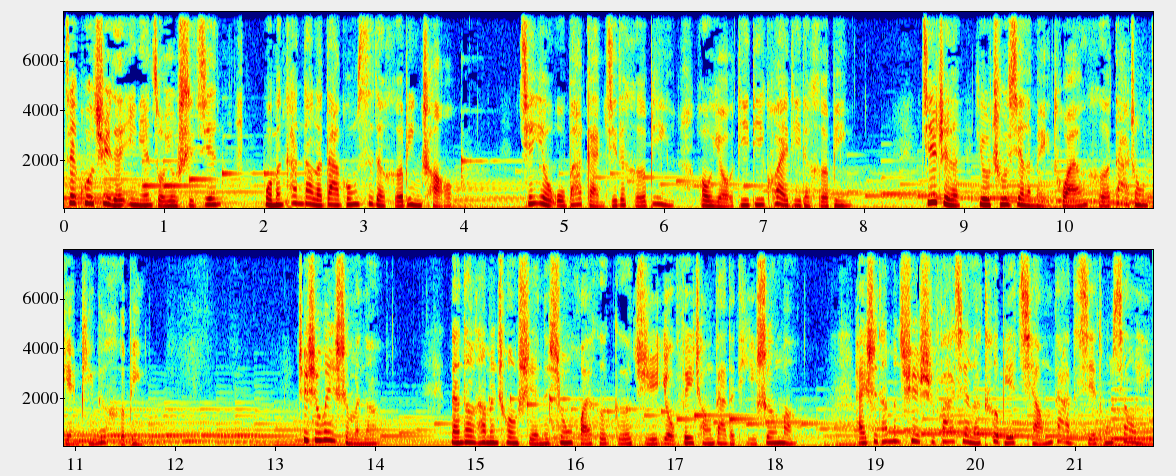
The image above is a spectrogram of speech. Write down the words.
在过去的一年左右时间，我们看到了大公司的合并潮。前有五八赶集的合并，后有滴滴快递的合并，接着又出现了美团和大众点评的合并。这是为什么呢？难道他们创始人的胸怀和格局有非常大的提升吗？还是他们确实发现了特别强大的协同效应？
